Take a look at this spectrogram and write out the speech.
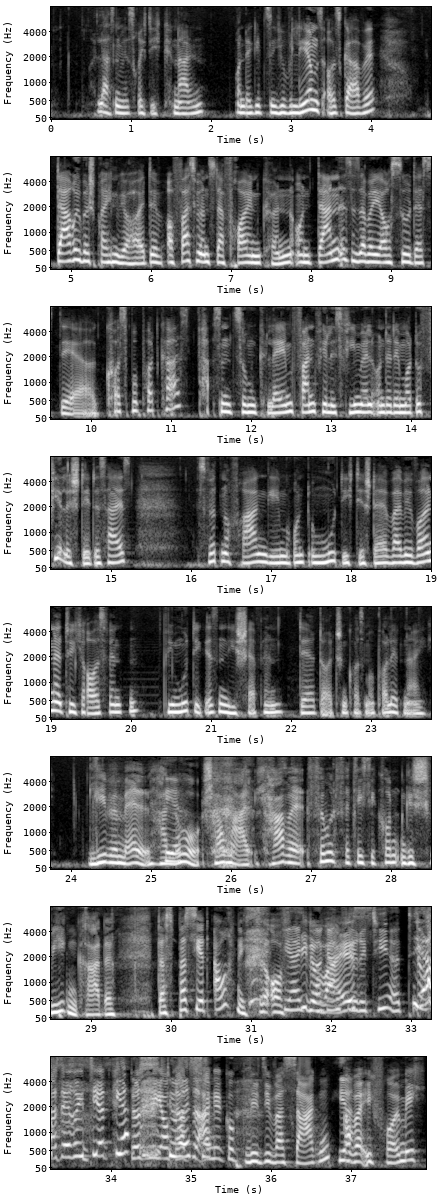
lassen wir es richtig knallen. Und da gibt es eine Jubiläumsausgabe. Darüber sprechen wir heute, auf was wir uns da freuen können. Und dann ist es aber ja auch so, dass der Cosmo-Podcast passend zum Claim Fun Fearless Female unter dem Motto Fearless steht. Das heißt, es wird noch Fragen geben rund um Mut, die ich dir stelle, weil wir wollen natürlich herausfinden, wie mutig ist denn die Chefin der deutschen Cosmopolitan eigentlich? Liebe Mel, hallo, schau mal, ich habe 45 Sekunden geschwiegen gerade. Das passiert auch nicht so oft, Ja, ich wie du war ganz weißt. irritiert. Du Ja. warst irritiert. Ja, Du hast mich auch du so so- angeguckt, will sie was sagen? Ja. Aber ich freue mich.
